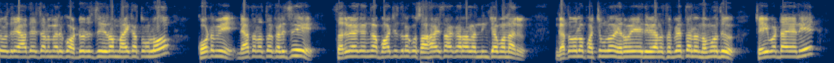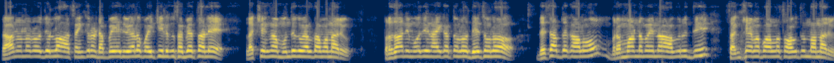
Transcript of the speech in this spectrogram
చౌదరి ఆదేశాల మేరకు అడ్డూరి శ్రీరామ్ నాయకత్వంలో కూటమి నేతలతో కలిసి సర్వేగంగా బాధితులకు సహాయ సహకారాలు అందించామన్నారు. గతంలో పశ్చిమలో ఇరవై ఐదు వేల సభ్యత్వాలు నమోదు చేయబడ్డాయని రానున్న రోజుల్లో ఆ సంఖ్యను డెబ్బై ఐదు వేల పైచీలకు సభ్యతాలే లక్ష్యంగా ముందుకు వెళ్తామన్నారు. ప్రధాని మోదీ నాయకత్వంలో దేశంలో దశాబ్ద కాలం బ్రహ్మాండమైన అభివృద్ధి సంక్షేమ పాలన సాగుతుందన్నారు.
